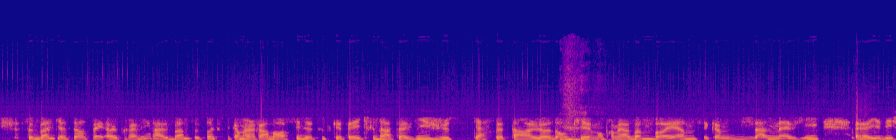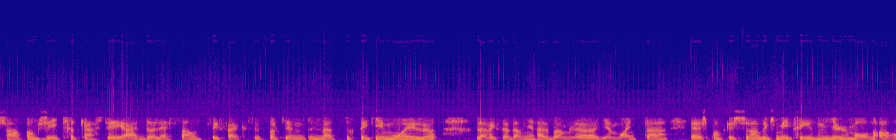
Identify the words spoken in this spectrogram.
C'est une bonne question. Tu sais, un premier album, c'est sûr que c'est comme un ramassis de tout ce que tu as écrit dans ta vie jusqu'à ce temps-là. Donc, euh, mon premier album, Bohème, c'est comme 10 ans de ma vie. Euh, Il y a des chansons que j'ai écrites quand j'étais adolescente. Tu sais, fait que c'est sûr qu'il y a une, une maturité qui est moins là. Là, avec ce dernier album-là, il y a moins de temps. Euh, je pense que je suis rendue que je maîtrise mieux mon art.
